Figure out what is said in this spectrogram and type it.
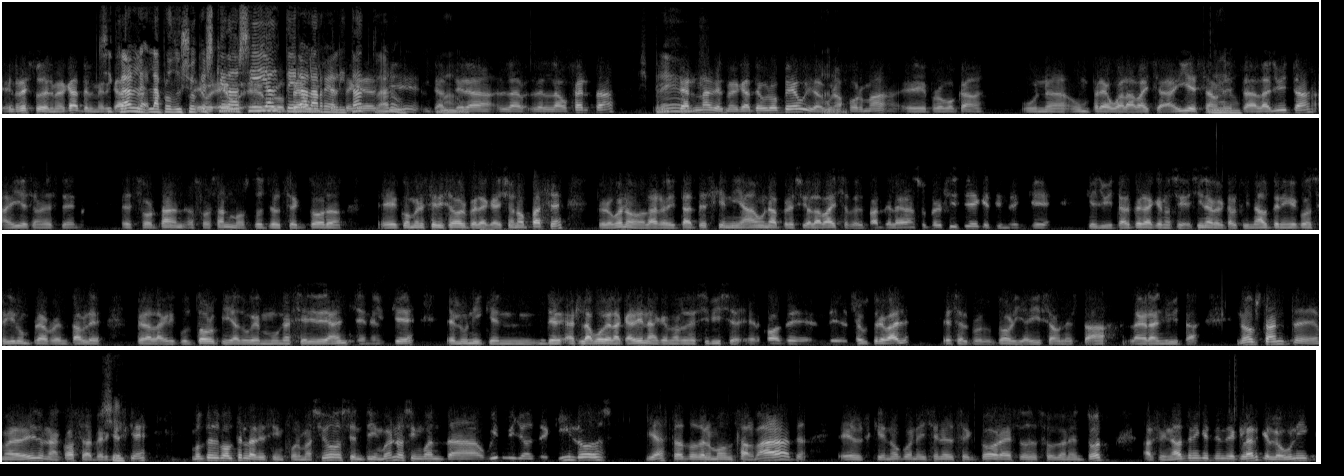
el resto del mercat. El mercat Sí, clar, la, la producció que es queda europeu altera la se realitat, queda claro. altera la, la, la oferta. Interna del mercat europeu i d'alguna Claro. forma eh, provoca una, un preu a la baixa. Ahí és on Claro. està la lluita, ahí és on estem esforçant- esforçant-nos tot el sector eh, comercialitzador per a que això no passe, però bueno, la realitat és que n'hi ha una pressió a la baixa per part de la gran superfície que tindrem que, que lluitar per a que no sigui així, perquè al final tenim que aconseguir un preu rentable per a l'agricultor, que ja duguem una sèrie d'anys en el que l'únic eslabó de la cadena que no recibeix el cost de, del seu treball és el productor, i ahí és on està la gran lluita. No obstant, m'agradaria dir una cosa, perquè Sí. és que moltes voltes la desinformació sentim, bueno, 58 milions de quilos, ja està tot el món salvat, els que no coneixen el sector, a estos s'ho donen tot. Al final tenim que tindre clar que l'únic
